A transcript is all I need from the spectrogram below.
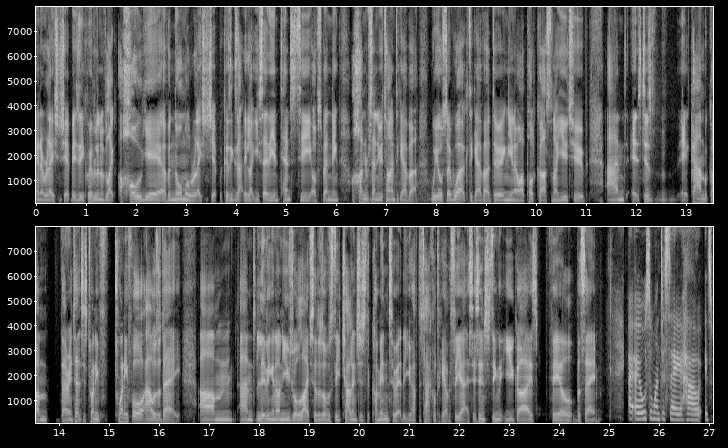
in a relationship is the equivalent of like a whole year of a normal relationship because exactly like you say, the intensity of spending 100% of your time together. We also work together doing you know our podcast and our YouTube, and it's just it can become very intense. It's 20, 24 hours a day um, and living an unusual life. So there's obviously challenges that come into it that you have to tackle together. So, yeah, it's, it's interesting that you guys feel the same. I also want to say how it's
